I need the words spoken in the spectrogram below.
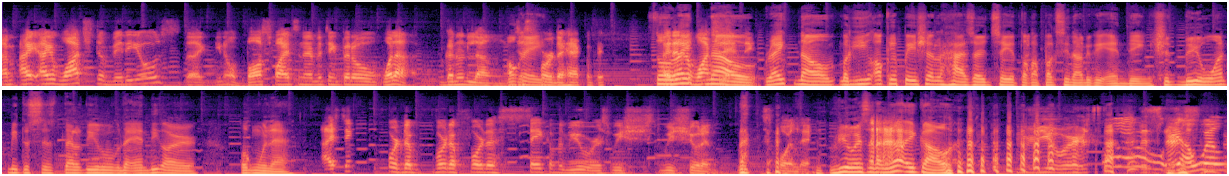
um, I I watched the videos, like you know, boss fights and everything. Pero wala, ganun lang, okay. just for the heck of it. So right now, right now, magiging occupational hazard sa ito kapag sinabi ko yung ending. Should do you want me to tell you the ending or wag muna? I think for the for the for the sake of the viewers, we sh- we shouldn't spoil it. viewers na lang, ikaw. viewers. Oh, yeah, well,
